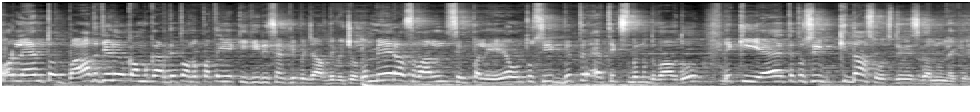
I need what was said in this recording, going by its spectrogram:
ਔਰ ਲੈਣ ਤੋਂ ਬਾਅਦ ਜਿਹੜੇ ਉਹ ਕੰਮ ਕਰਦੇ, ਤੁਹਾਨੂੰ ਪਤਾ ਹੀ ਹੈ ਕੀ ਕੀ ਰੀਸੈਂਟਲੀ ਪੰਜਾਬ ਦੇ ਵਿੱਚ ਹੋ ਗਿਆ। ਮੇਰਾ ਸਵਾਲ ਸਿੰਪਲ ਇਹ ਹੈ, ਹੁਣ ਤੁਸੀਂ ਵਿਦ ਐਥਿਕਸ ਮੈਨੂੰ ਦਬਾਅ ਦਿਓ, ਇਹ ਕੀ ਹੈ ਤੇ ਤੁਸੀਂ ਕਿੱਦਾਂ ਸੋਚਦੇ ਹੋ ਇਸ ਗੱਲ ਨੂੰ ਲੈ ਕੇ?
